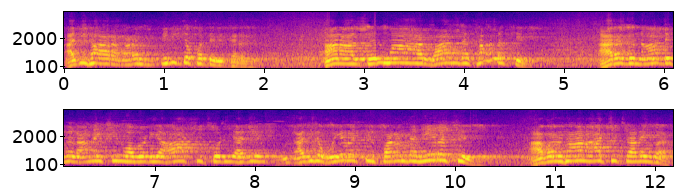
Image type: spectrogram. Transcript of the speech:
அதிகார வரம்பு பிரிக்கப்பட்டிருக்கிறது. ஆனால் பெருமானார் வாழ்ந்த காலத்தில் அரபு நாடுகள் அனைத்தும் அவருடைய ஆட்சி கொடி அதிக அதிக உயரத்தில் பறந்த நேரத்தில் அவர்தான் ஆட்சி தலைவர்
